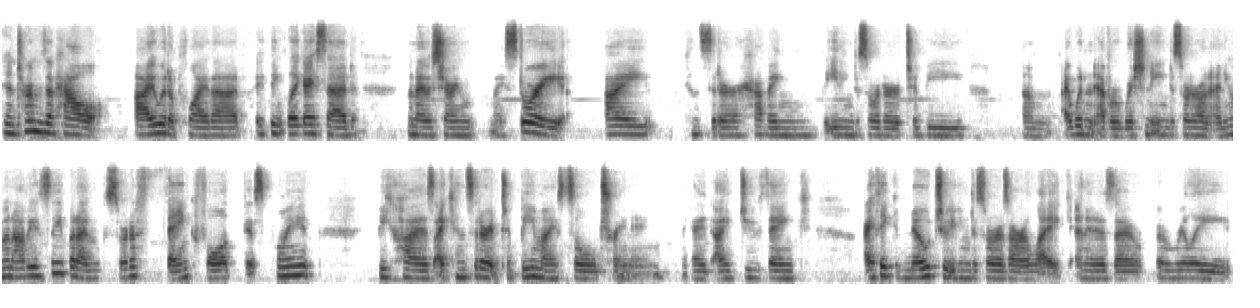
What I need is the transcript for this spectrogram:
in terms of how I would apply that, I think, like I said, when I was sharing my story, I consider having the eating disorder to be um, I wouldn't ever wish an eating disorder on anyone, obviously, but I'm sort of thankful at this point because I consider it to be my soul training. Like I, I do think, I think no two eating disorders are alike, and it is a, a really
